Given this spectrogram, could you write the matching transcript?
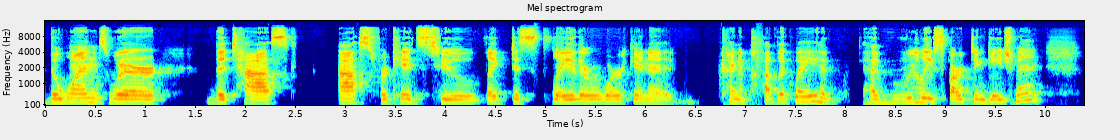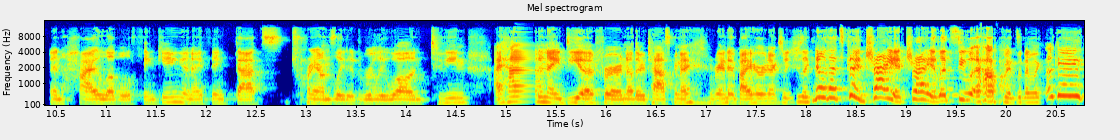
the ones where the task asked for kids to like display their work in a kind of public way have have mm-hmm. really sparked engagement and high level thinking and i think that's translated really well. And tveen i had an idea for another task and i ran it by her next week. She's like no that's good. Try it. Try it. Let's see what happens. And i'm like okay.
